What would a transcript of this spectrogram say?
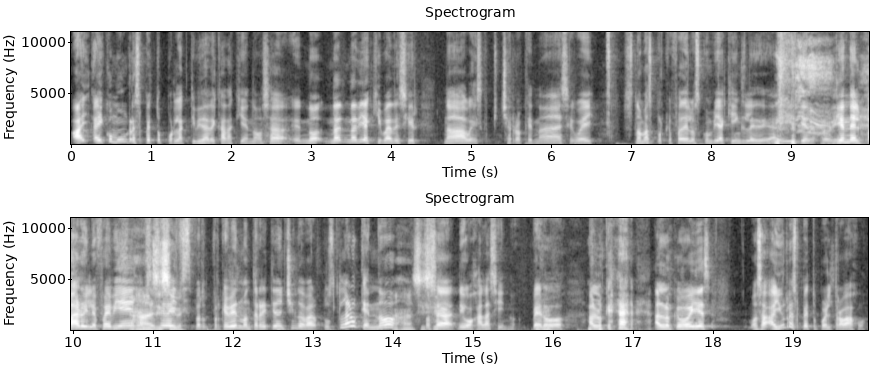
hay, hay como un respeto por la actividad de cada quien, ¿no? O sea, eh, no, na- nadie aquí va a decir, no, güey, es que pinche Rocket, no, ese güey, pues nomás porque fue de los Cumbia Kings, le, ahí tiene, tiene el paro y le fue bien, Ajá, ¿no? Pues sí, sí, por- porque vive en Monterrey, tiene un chingo de varo. Pues claro que no. Ajá, sí, o sea, digo, ojalá sí, ¿no? Pero a, lo que, a lo que voy es, o sea, hay un respeto por el trabajo,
